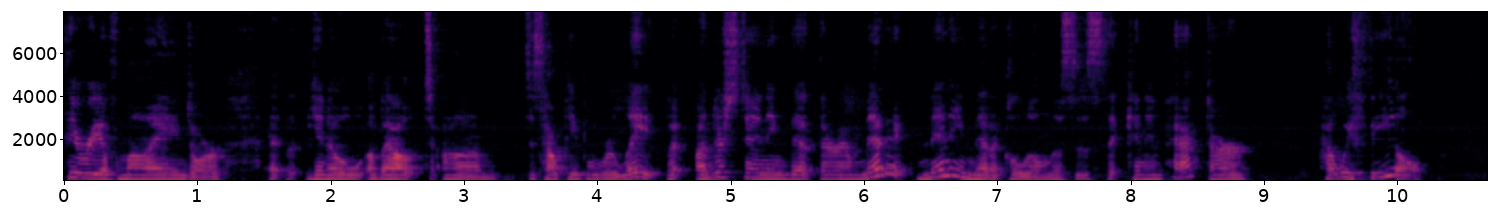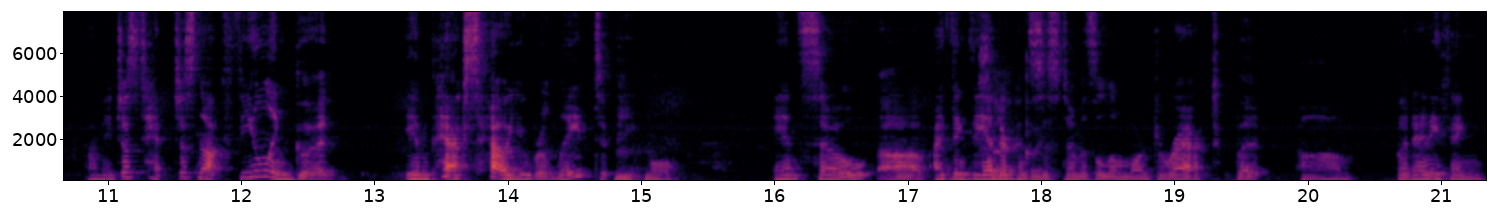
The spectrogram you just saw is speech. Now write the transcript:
theory of mind or uh, you know about um, just how people relate but understanding that there are many, many medical illnesses that can impact our how we feel i mean just just not feeling good impacts how you relate to mm-hmm. people mm-hmm. and so uh, i think the endocrine system is a little more direct but um, but anything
